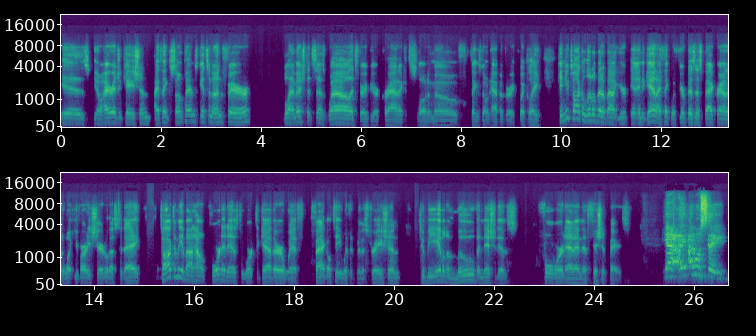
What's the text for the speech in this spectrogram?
is, you know, higher education, I think sometimes gets an unfair blemish that says, well, it's very bureaucratic, it's slow to move, things don't happen very quickly. Can you talk a little bit about your, and again, I think with your business background and what you've already shared with us today, talk to me about how important it is to work together with faculty, with administration, to be able to move initiatives forward at an efficient pace. Yeah, I, I will say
